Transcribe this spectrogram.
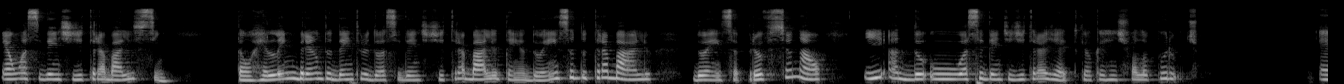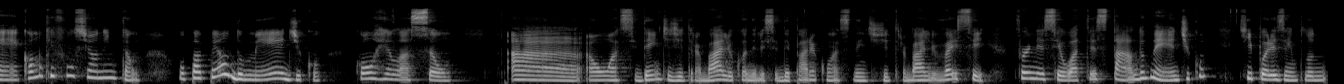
é um acidente de trabalho, sim. Então, relembrando, dentro do acidente de trabalho tem a doença do trabalho, doença profissional e do, o acidente de trajeto, que é o que a gente falou por último. É, como que funciona então? O papel do médico com relação a, a, um acidente de trabalho, quando ele se depara com um acidente de trabalho, vai ser fornecer o atestado médico, que, por exemplo,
